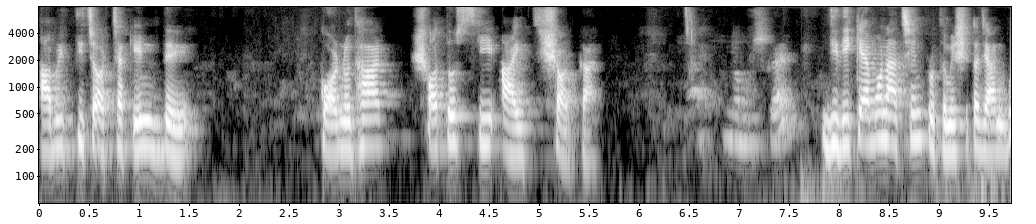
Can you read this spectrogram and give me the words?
আবৃত্তি চর্চা কেন্দ্রে কর্ণধার শতশ্রী আই সরকার। নমস্কার। দিদি কেমন আছেন? প্রথমে সেটা জানব।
